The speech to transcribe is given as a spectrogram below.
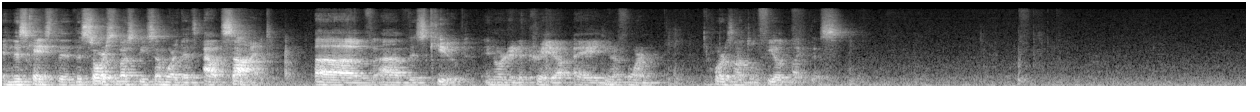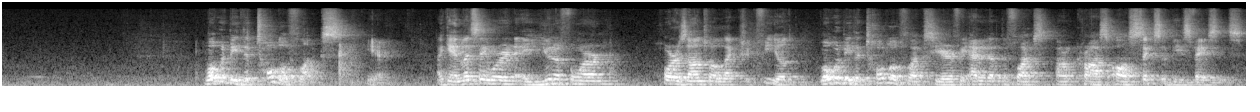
In this case, the, the source must be somewhere that's outside of, of this cube in order to create a, a uniform horizontal field like this. What would be the total flux here? Again, let's say we're in a uniform horizontal electric field. What would be the total flux here if we added up the flux across all six of these faces?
